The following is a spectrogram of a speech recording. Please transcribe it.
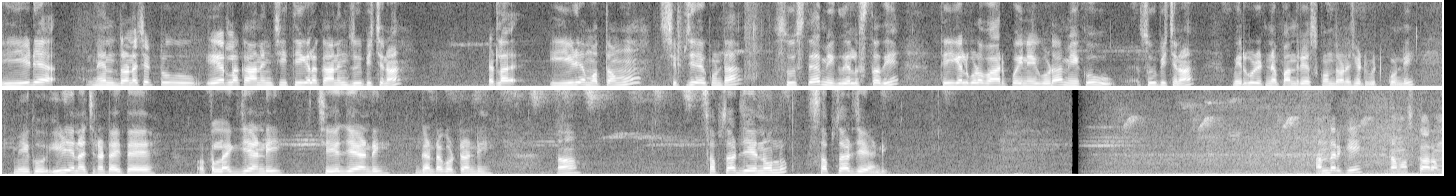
ఈ ఈడియా నేను దొండ చెట్టు ఏర్ల కానించి తీగల కానించి చూపించిన. ఎట్లా ఈ ఈడియా మొత్తము షిఫ్ట్ చేయకుండా చూస్తే మీకు తెలుస్తుంది. తీగలు కూడా వారిపోయినవి కూడా మీకు చూపించిన. మీరు కూడా ఇట్లా పందిరి వేసుకొని దొండ చెట్టు పెట్టుకోండి. మీకు ఈడియా నచ్చినట్టయితే ఒక లైక్ చేయండి చేల్ చేయండి గంట కొట్టండి ఆ, సబ్స్క్రైబ్ చేయని వాళ్ళు సబ్స్క్రైబ్ చేయండి. అందరికీ నమస్కారం.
